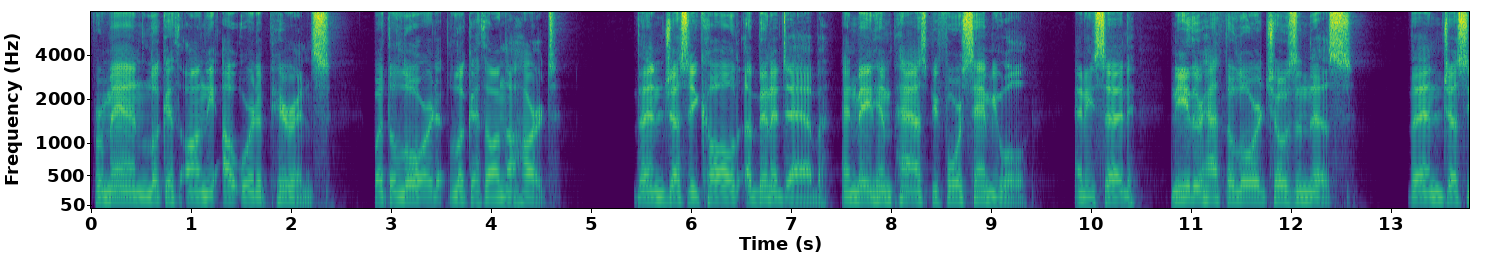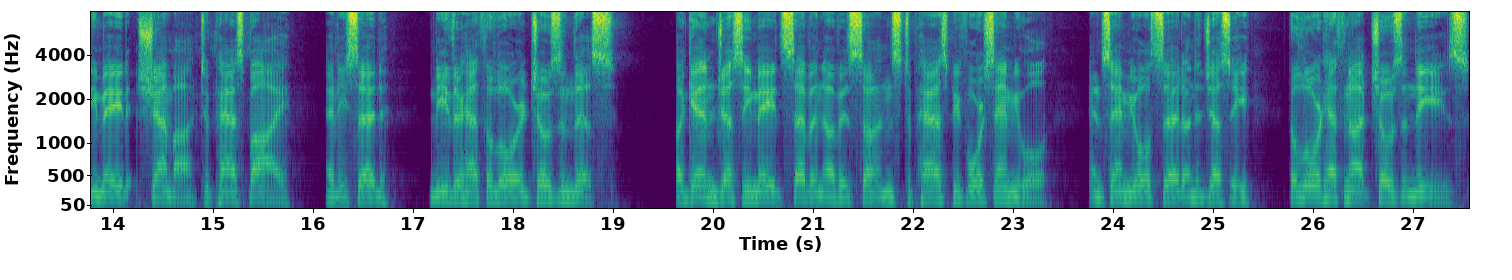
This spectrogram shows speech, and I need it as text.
for man looketh on the outward appearance, but the Lord looketh on the heart. Then Jesse called Abinadab, and made him pass before Samuel. And he said, Neither hath the Lord chosen this. Then Jesse made Shammah to pass by, and he said, Neither hath the Lord chosen this. Again Jesse made seven of his sons to pass before Samuel. And Samuel said unto Jesse, The Lord hath not chosen these.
